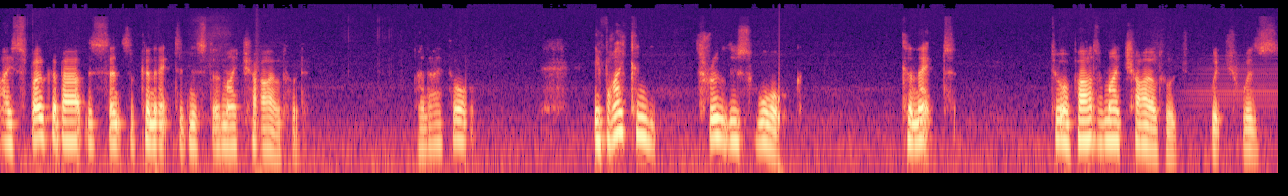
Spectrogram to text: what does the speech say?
I spoke about this sense of connectedness to my childhood. And I thought, if I can, through this walk, connect to a part of my childhood which was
